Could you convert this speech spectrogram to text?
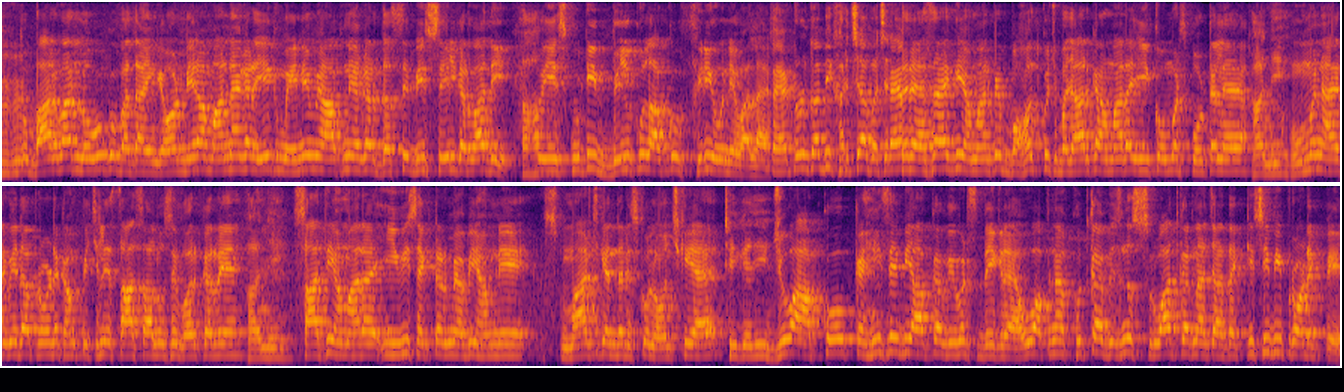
तो बार बार लोगों को बताएँगे। और मेरा मानना है अगर एक महीने में आपने अगर 10 से 20 सेल करवा दी हाँ। तो ये स्कूटी बिल्कुल आपको फ्री होने वाला है। पेट्रोल का भी खर्चा बच रहा है। ऐसा है कि हमारे पे बहुत कुछ बाज़ार का हमारा ई कॉमर्स पोर्टल है। हाँ जी। ह्यूमन आयुर्वेदा प्रोडक्ट हम पिछले सात सालों से वर्क कर रहे हैं। हाँ जी। साथ ही हमारा ईवी सेक्टर में अभी हमने मार्च के अंदर इसको लॉन्च किया है। ठीक है जी। जो आपको कहीं से भी आपका व्यूवर्स देख रहा है वो अपना खुद का बिज़नेस शुरुआत करना चाहता है किसी भी प्रोडक्ट पे।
